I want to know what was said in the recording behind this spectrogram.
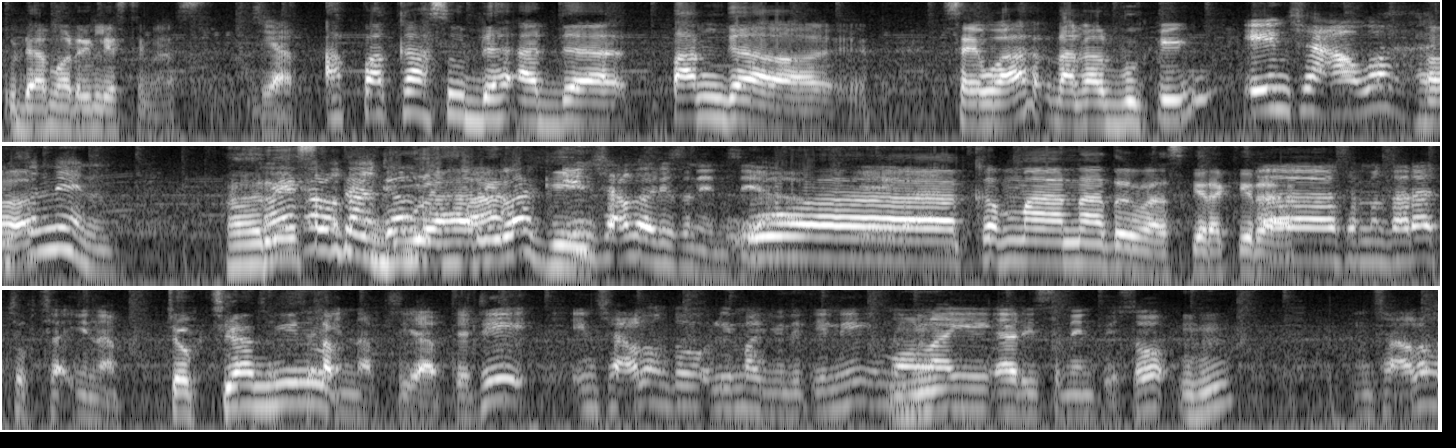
udah mau rilis nih Mas. Siap. Apakah sudah ada tanggal sewa, tanggal booking? Insya Allah hari Hah? Senin. Hari Saya Senin, tanggal dua lupa, hari lagi. Insya Allah hari Senin. Siap. Wah, ke mana tuh Mas kira-kira? Eh, sementara Jogja Inap. Jogja Jogja nginep. Inap siap. Jadi insya Allah untuk 5 unit ini mulai hari Senin besok, Mhm. insya Allah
